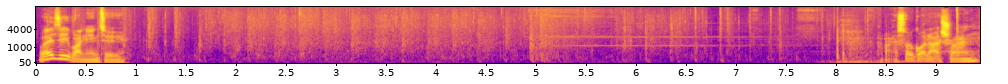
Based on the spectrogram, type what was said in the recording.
Where's he running to? Right, so I got that shrine.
